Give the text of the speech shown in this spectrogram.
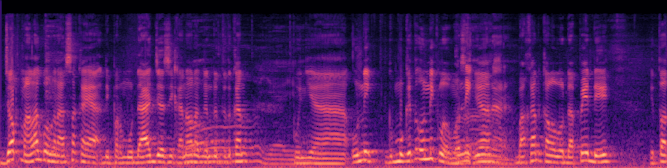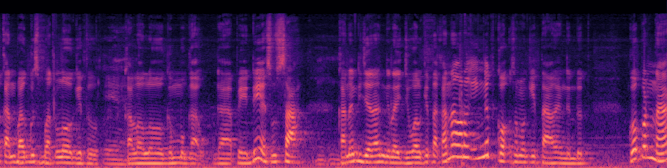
job malah gue ngerasa kayak dipermudah aja sih karena orang gendut itu kan iya, iya. punya unik gemuk itu unik loh maksudnya. benar. bahkan kalau lo udah pede itu akan bagus buat lo gitu. Iya. kalau lo gemuk gak, gak pede ya susah karena di jalan nilai jual kita. Karena orang inget kok sama kita yang gendut. Gue pernah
